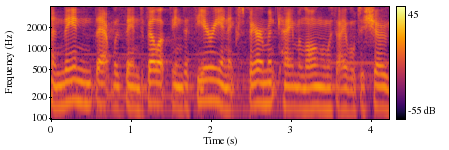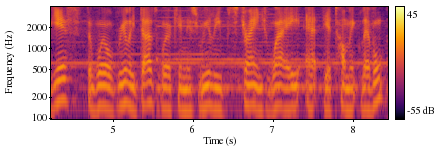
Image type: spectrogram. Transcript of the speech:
And then that was then developed into theory, and experiment came along and was able to show, yes, the world really does work in this really strange way at the atomic level.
